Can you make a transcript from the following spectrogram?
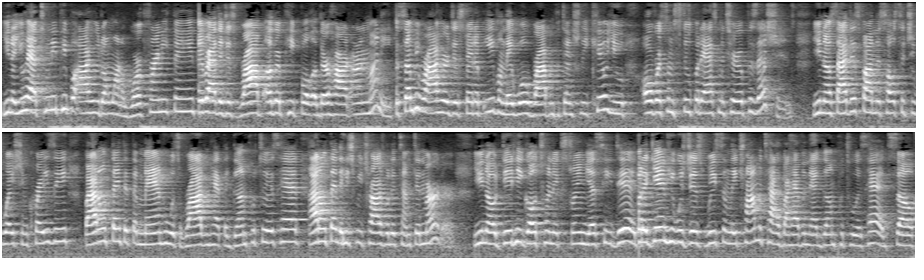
You know, you have too many people out here who don't want to work for anything. They rather just rob other people of their hard earned money. But some people are out here just straight up evil and they will rob and potentially kill you over some stupid ass material possessions. You know, so I just find this whole situation crazy. But I don't think that the man who was robbed and had the gun put to his head, I don't think that he should be charged with attempted murder. You know, did he go to an extreme? Yes, he did. But again, he was just recently traumatized by having gun put to his head. So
